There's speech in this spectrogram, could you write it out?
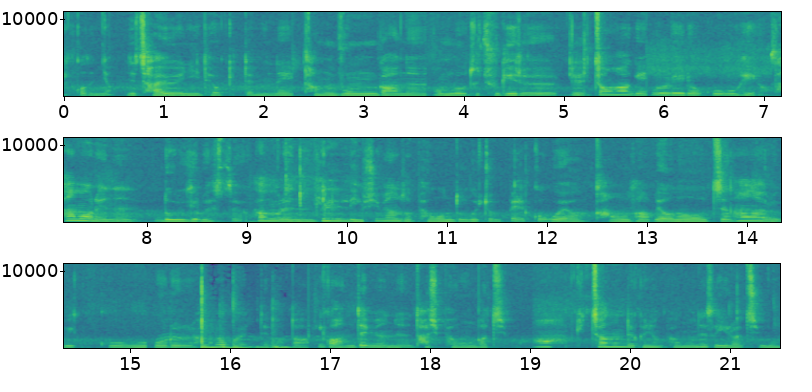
했거든요. 이제 자유인이 되었기 때문에 당분간은 업로드 주기를 일정하게 올리려고 해요. 3월에는 놀기로 했어요. 3월에는 힐링, 쉬면서 병원독을 좀 뺄 거고요. 간호사 면허증 하나를 믿고 뭐를 하려고 할 때마다 이거 안 되면 다시 병원 가지 뭐. 아 귀찮은데 그냥 병원에서 일하지 뭐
